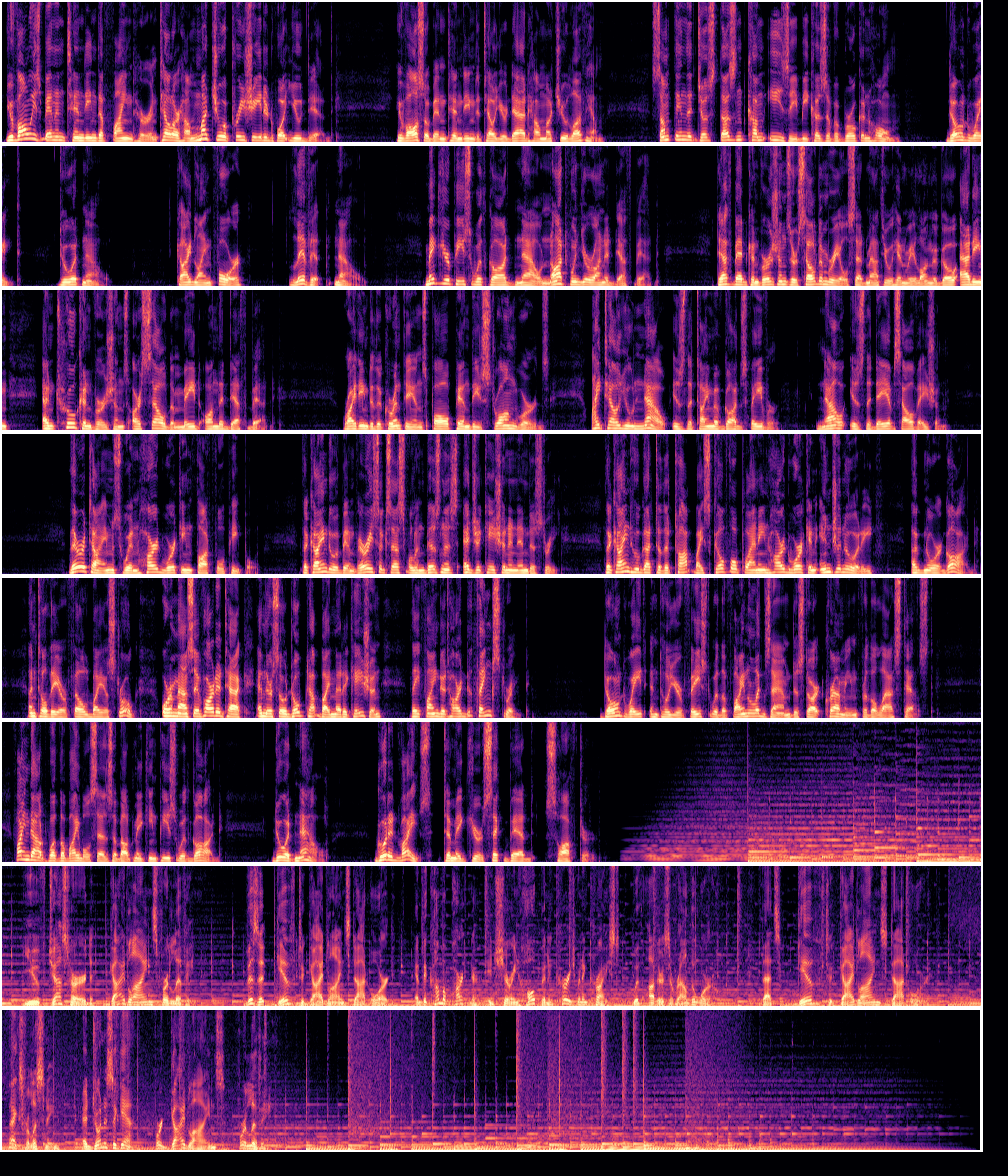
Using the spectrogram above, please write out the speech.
You've always been intending to find her and tell her how much you appreciated what you did. You've also been tending to tell your dad how much you love him. Something that just doesn't come easy because of a broken home. Don't wait. Do it now. Guideline 4 Live it now. Make your peace with God now, not when you're on a deathbed. Deathbed conversions are seldom real, said Matthew Henry long ago, adding, and true conversions are seldom made on the deathbed. Writing to the Corinthians, Paul penned these strong words I tell you, now is the time of God's favor. Now is the day of salvation. There are times when hard-working, thoughtful people, the kind who have been very successful in business, education, and industry, the kind who got to the top by skillful planning, hard work, and ingenuity, ignore God until they are felled by a stroke or a massive heart attack and they're so doped up by medication they find it hard to think straight. Don't wait until you're faced with a final exam to start cramming for the last test. Find out what the Bible says about making peace with God. Do it now. Good advice to make your sick bed softer. You've just heard Guidelines for Living. Visit givetoguidelines.org and become a partner in sharing hope and encouragement in Christ with others around the world. That's givetoguidelines.org. Thanks for listening and join us again for Guidelines for Living.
